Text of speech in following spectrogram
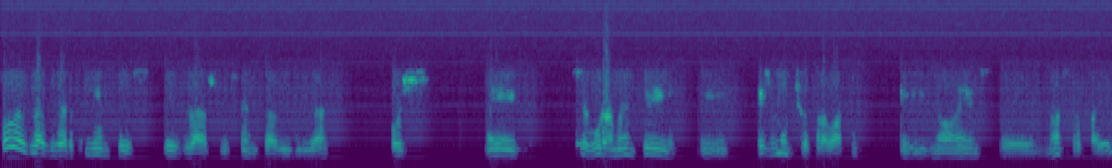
todas las vertientes de la sustentabilidad, pues eh, seguramente eh, es mucho trabajo y no es eh, nuestro país,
